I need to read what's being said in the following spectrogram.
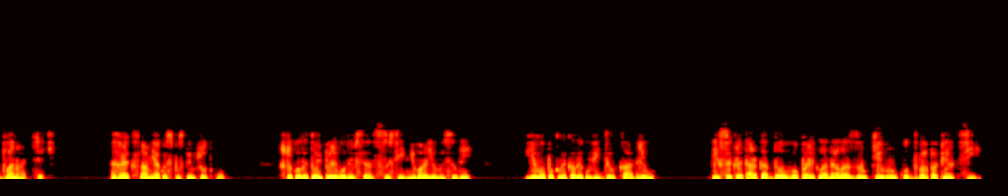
дванадцять. Грек сам якось пустив чутку, що коли той переводився з сусіднього району сюди, його покликали у відділ кадрів і секретарка довго перекладала з руки в руку два папірці,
